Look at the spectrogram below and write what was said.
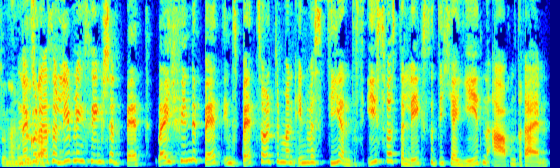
Dann haben wir Na gut, also Lieblingsgegenstand Bett. Weil ich finde, Bett, ins Bett sollte man investieren. Das ist was, da legst du dich ja jeden Abend rein.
